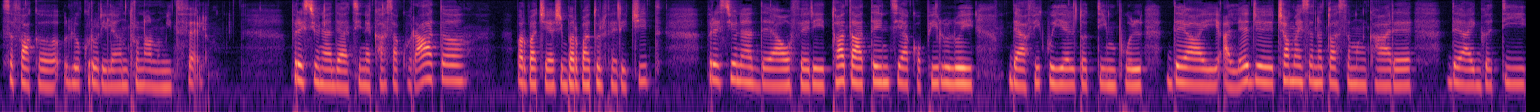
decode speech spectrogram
să facă lucrurile într-un anumit fel. Presiunea de a ține casa curată, vorba aceea și bărbatul fericit, presiunea de a oferi toată atenția copilului, de a fi cu el tot timpul, de a-i alege cea mai sănătoasă mâncare, de a-i găti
